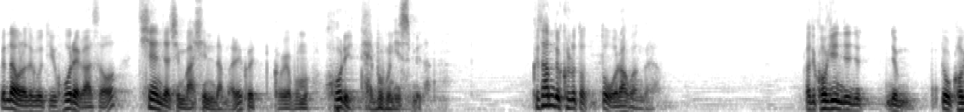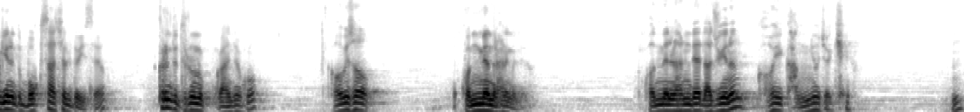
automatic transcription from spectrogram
끝나고 나서 그 뒤 홀에 가서 티 한 잔씩 마신단 말이에요. 그 거기 보면 홀이 대부분 있습니다. 그 사람들 글로 또, 또 오라고 한 거예요. 가지고 거기 이제, 이제 또 거기는 또 목사실도 있어요. 그런데 들어놓고 앉고 거기서 권면을 하는 거죠. 권면을 하는데 나중에는 거의 강요적이에요. 응?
